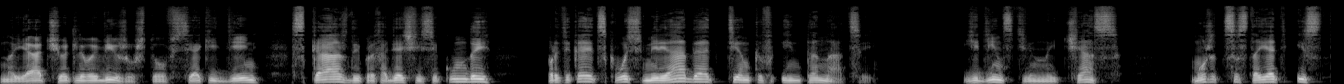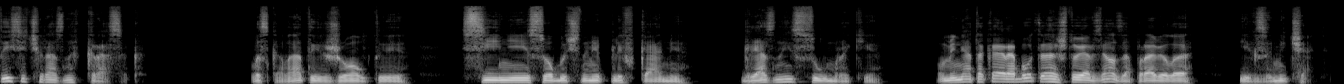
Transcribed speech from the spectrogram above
Но я отчетливо вижу, что всякий день с каждой проходящей секундой протекает сквозь мириады оттенков и интонаций. Единственный час может состоять из тысяч разных красок. Восковатые желтые, синие с облачными плевками, грязные сумраки. У меня такая работа, что я взял за правило их замечать.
